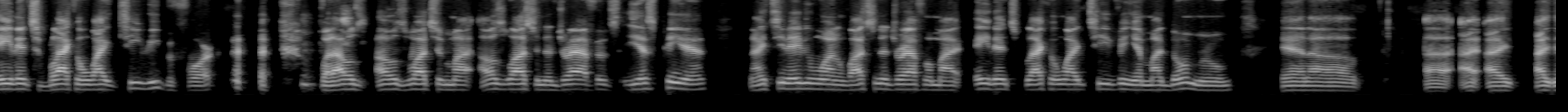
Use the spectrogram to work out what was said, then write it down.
eight inch black and white TV before, but I was I was watching my I was watching the draft. It was ESPN, 1981, watching the draft on my eight inch black and white TV in my dorm room, and uh, uh, I I I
